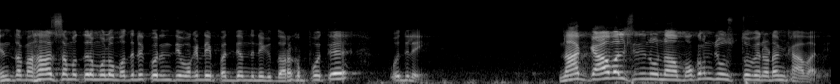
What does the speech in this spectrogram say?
ఇంత మహాసముద్రములో మొదటి కొరింది ఒకటి పద్దెనిమిది నీకు దొరకకపోతే వదిలేయి. నాకు కావాల్సింది నువ్వు నా ముఖం చూస్తూ వినడం కావాలి.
